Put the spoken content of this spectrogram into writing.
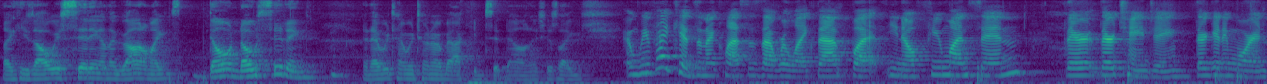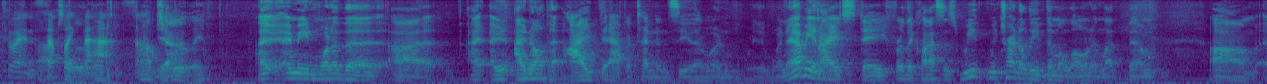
Like he's always sitting on the ground. I'm like, don't no sitting. And every time we turn our back, he'd sit down. It's just like, shh. And we've had kids in our classes that were like that, but you know, a few months in, they're they're changing. They're getting more into it and stuff like that. So. absolutely. I, I mean, one of the uh, I, I I know that I have a tendency that when when Abby and I stay for the classes, we, we try to leave them alone and let them. Um, uh,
